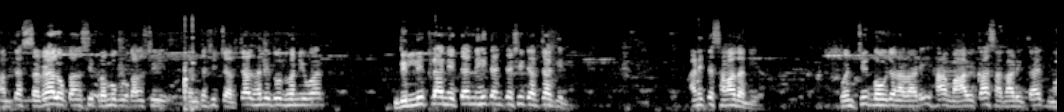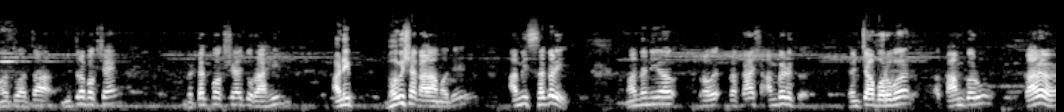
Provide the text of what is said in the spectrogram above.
आमच्या सगळ्या लोकांशी प्रमुख लोकांशी त्यांच्याशी चर्चा झाली दूरध्वनीवर. दिल्लीतल्या नेत्यांनीही त्यांच्याशी चर्चा केली. आणि ते समाधानी आहेत. वंचित बहुजन आघाडी हा महाविकास आघाडीचा एक महत्त्वाचा मित्रपक्ष आहे. घटक पक्ष आहे तो राहील. आणि भविष्य काळामध्ये आम्ही सगळे माननीय प्रव प्रकाश आंबेडकर यांच्याबरोबर काम करू. कारण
